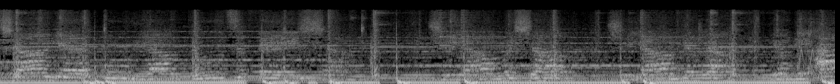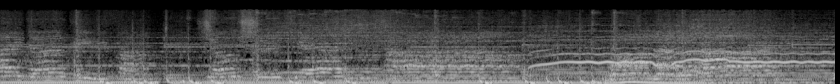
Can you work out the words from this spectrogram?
强，也不要独自飞翔。只要微笑，只要原谅，有你爱的地方就是天堂。我们爱，比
